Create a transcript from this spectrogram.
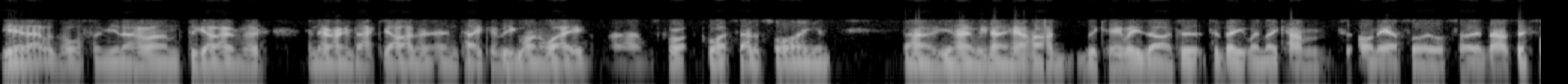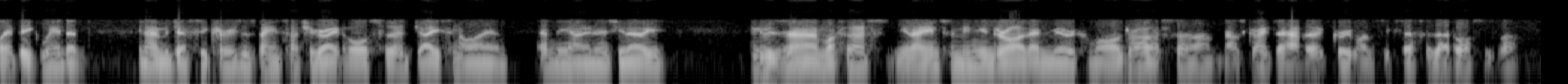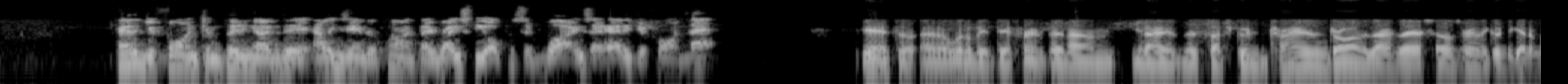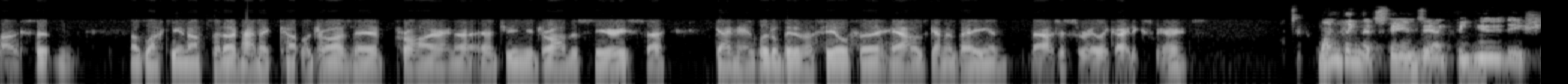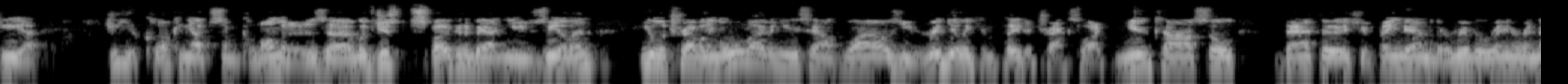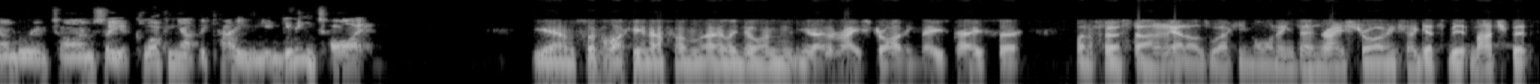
Yeah, that was awesome. You know, um, to go over in their own backyard and, and take a big one away uh, was quite quite satisfying. And uh, you know, we know how hard the Kiwis are to, to beat when they come to, on our soil. So no, was definitely a big win. And you know, Majestic Cruiser's been such a great horse for Jason and I and, and the owners. You know, he, he was uh, my first, you know, Inter Dominion Drive and Miracle Mile Drive. So um, that was great to have a Group One success with that horse as well. How did you find competing over there, Alexandra Park? They race the opposite way, so how did you find that? Yeah, it's a, a little bit different, but um, you know, there's such good trainers and drivers over there, so it was really good to get amongst it. And I was lucky enough that I'd had a couple of drives there prior in a, a junior drivers series, so it gave me a little bit of a feel for how it was going to be, and that was just a really great experience. One thing that stands out for you this year, gee, you're clocking up some kilometres. Uh, we've just spoken about New Zealand. You're travelling all over New South Wales. You regularly compete at tracks like Newcastle, Bathurst. You've been down to the Riverina a number of times. So you're clocking up the K's. You're getting tired. Yeah, I'm sort of lucky enough. I'm only doing, you know, the race driving these days. So when I first started out, I was working mornings and race driving, so it gets a bit much. But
